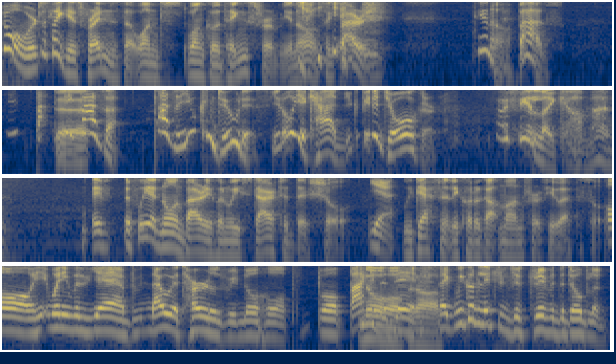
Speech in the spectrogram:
no, we're just like his friends that want want good things from him. You know, it's like Barry, you know, Baz. Ba- hey, Bazza, Bazza, you can do this. You know you can. You could be the Joker. I feel like, oh man, if if we had known Barry when we started this show, Yeah. we definitely could have got him on for a few episodes. Oh, he, when he was yeah. But now with Turtles, we've no hope. But back No in the day, like we could literally just driven to Dublin.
